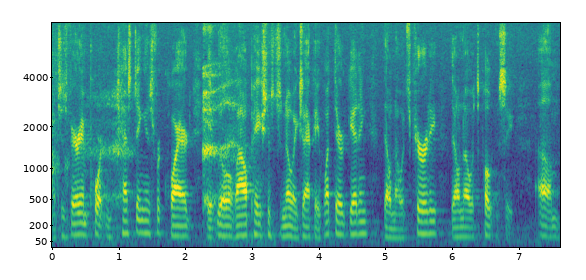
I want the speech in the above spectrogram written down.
which is very important. Testing is required. It will allow patients to know exactly what they're getting. They'll know its purity. They'll know its potency. Um,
